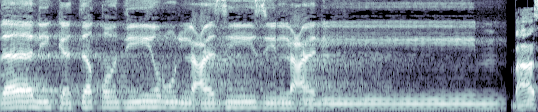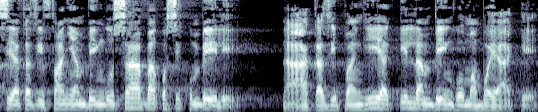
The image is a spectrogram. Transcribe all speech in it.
Dhalika taqdiru al-azizi al-alim, basi akazifanya mbingu saba kwa siku mbili na akazipangia kila mbingu mambo yake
